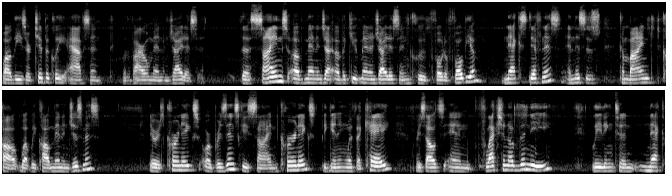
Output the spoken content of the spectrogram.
while these are typically absent with viral meningitis. The signs of, meningi- of acute meningitis include photophobia, neck stiffness, and this is combined to call what we call meningismus. There is Kernig's or Brudzinski's sign. Kernig's, beginning with a K, results in flexion of the knee, leading to neck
